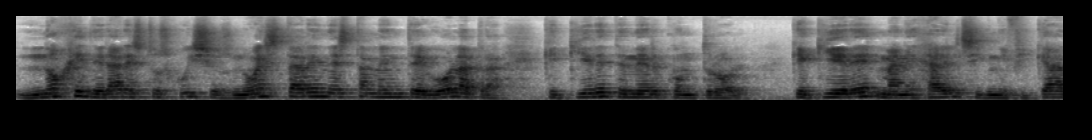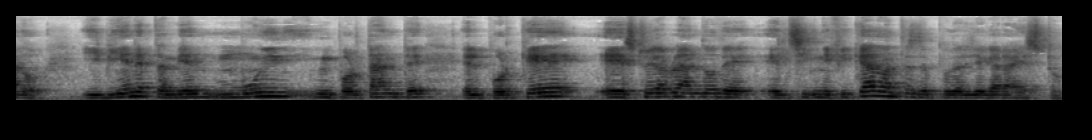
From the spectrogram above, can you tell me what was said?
no generar estos juicios, no estar en esta mente ególatra que quiere tener control, que quiere manejar el significado. Y viene también muy importante el por qué estoy hablando de el significado antes de poder llegar a esto.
